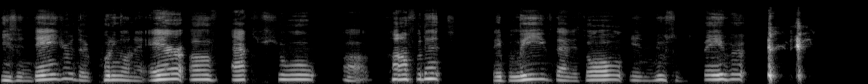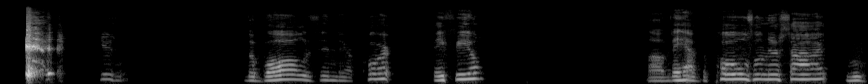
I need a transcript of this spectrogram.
He's in danger. They're putting on an air of actual uh, confidence. They believe that it's all in Newsom's favor. Excuse me. The ball is in their court, they feel. Um, they have the polls on their side. Ooh,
